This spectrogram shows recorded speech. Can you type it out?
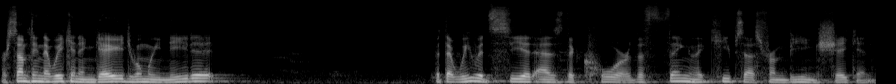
or something that we can engage when we need it, but that we would see it as the core, the thing that keeps us from being shaken.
